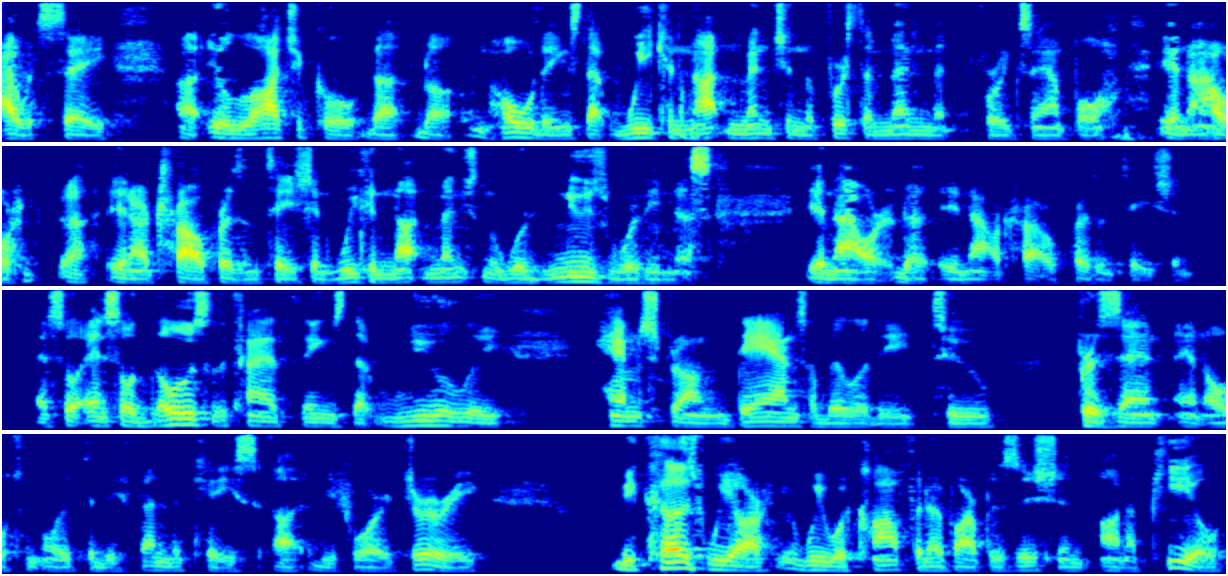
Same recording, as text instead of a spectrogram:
I would say, uh, illogical uh, uh, holdings that we cannot mention the First Amendment, for example, in our uh, in our trial presentation. We cannot mention the word newsworthiness in our in our trial presentation. And so and so those are the kind of things that really hamstrung Dan's ability to present and ultimately to defend the case uh, before a jury because we are we were confident of our position on appeal,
